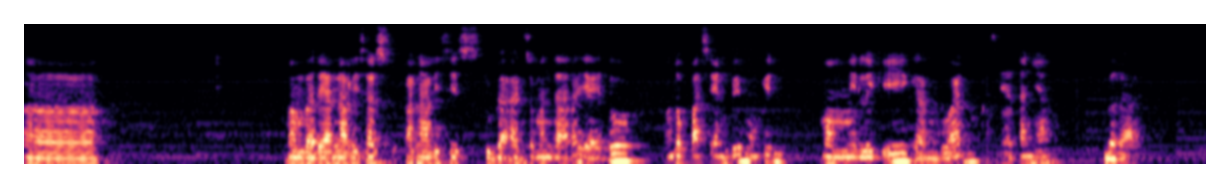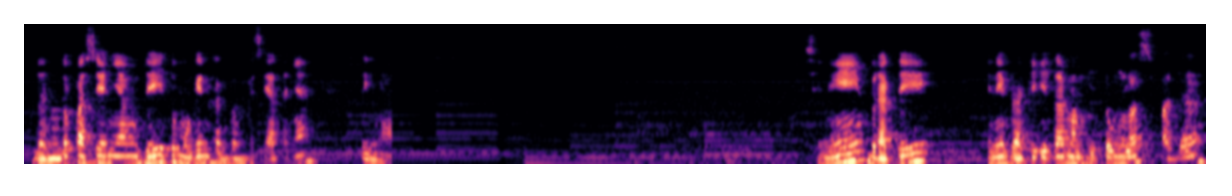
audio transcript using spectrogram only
uh, memberi analisis analisis dugaan sementara yaitu untuk pasien B mungkin memiliki gangguan kesehatan yang berat. Dan untuk pasien yang D itu mungkin gangguan kesehatannya ringan. Sini berarti ini berarti kita menghitung loss pada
